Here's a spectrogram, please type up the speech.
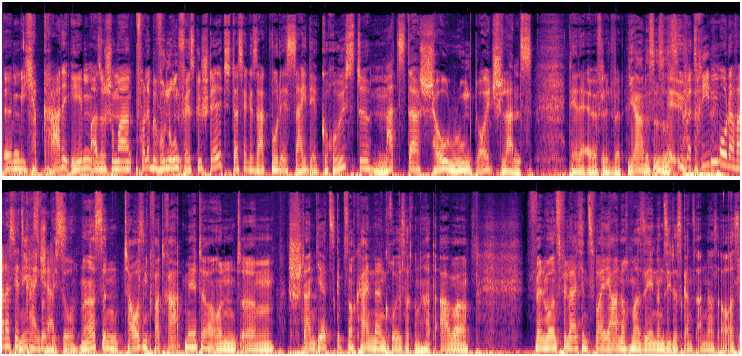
Ähm, ich habe gerade eben also schon mal voller Bewunderung festgestellt, dass ja gesagt wurde, es sei der größte Mazda Showroom Deutschlands, der da eröffnet wird. Ja, das ist es. Äh, Übertrieben oder war das jetzt Nee, kein ist wirklich Scherz? so. Ne, es sind 1000 Quadratmeter und ähm, Stand jetzt gibt's noch keinen, der einen größeren hat. Aber wenn wir uns vielleicht in zwei Jahren nochmal sehen, dann sieht es ganz anders aus.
